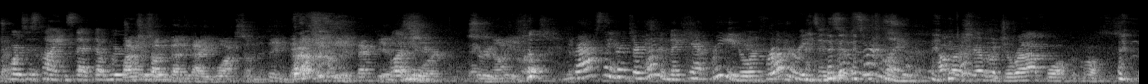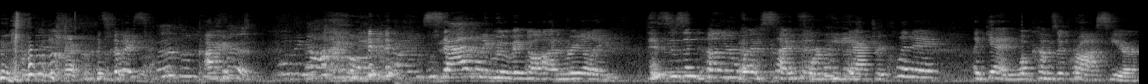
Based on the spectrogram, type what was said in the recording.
towards his clients that, that we're. Well, I was just talking about the guy who walks on the thing, that's really effective for certain audiences. Well, Perhaps they hurt their head and they can't read, or for other reasons, certainly. How about you have a giraffe walk across? That's what I said. All right, moving on. Sadly, moving on, really. This is another website for pediatric clinic. Again, what comes across here?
